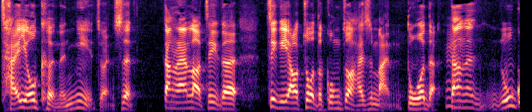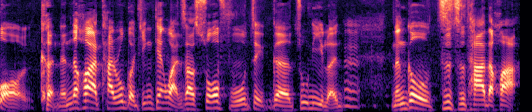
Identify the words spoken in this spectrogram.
才有可能逆转胜。当然了，这个这个要做的工作还是蛮多的。当然，如果可能的话，他如果今天晚上说服这个朱立伦，嗯，能够支持他的话，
